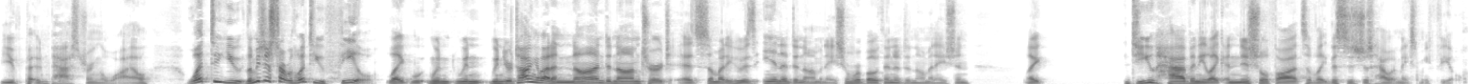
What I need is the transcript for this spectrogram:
you've been pastoring a while. What do you? Let me just start with what do you feel like when when when you're talking about a non-denom church as somebody who is in a denomination? We're both in a denomination. Like, do you have any like initial thoughts of like this is just how it makes me feel?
